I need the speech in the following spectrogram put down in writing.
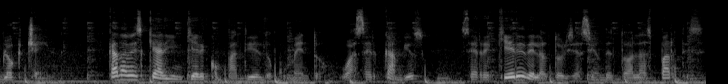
blockchain. Cada vez que alguien quiere compartir el documento o hacer cambios, se requiere de la autorización de todas las partes,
